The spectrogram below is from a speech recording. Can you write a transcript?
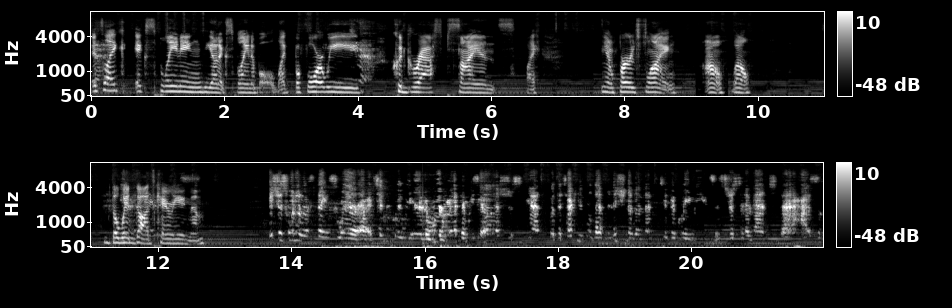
it's like explaining the unexplainable. Like before we could grasp science, like you know, birds flying. Oh, well. The wind god's carrying them. It's just one of those things where uh, typically we hear the word myth and we say, oh, that's just myth. But the technical definition of myth typically means it's just an event that has some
